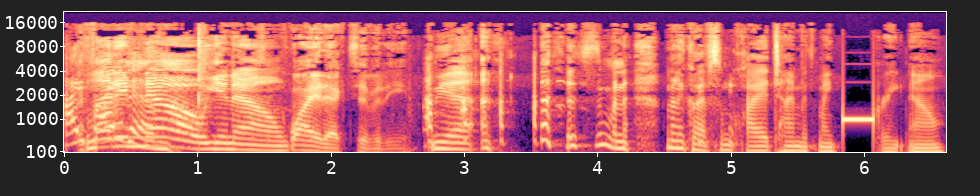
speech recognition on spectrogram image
High Let him him. know, you know. Quiet activity. Yeah. I'm gonna I'm gonna go have some quiet time with my right now.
